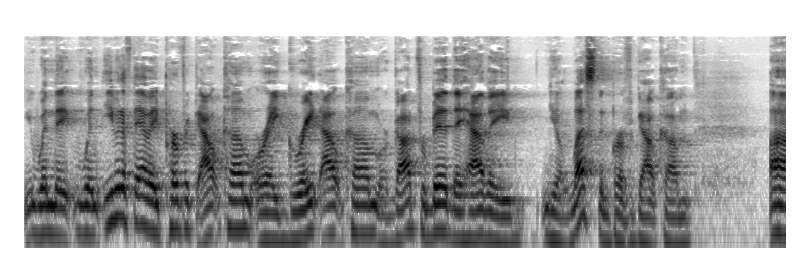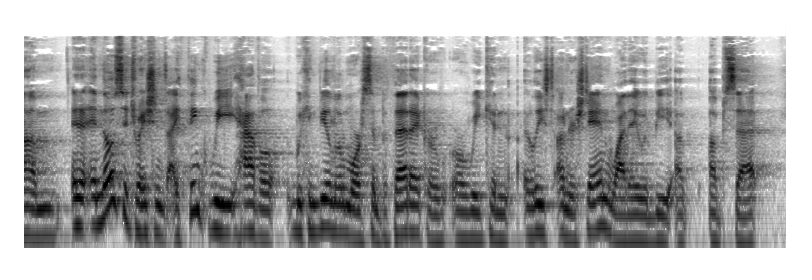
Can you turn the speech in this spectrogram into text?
when they when even if they have a perfect outcome or a great outcome or god forbid they have a you know less than perfect outcome um, in, in, those situations i think we have a we can be a little more sympathetic or, or we can at least understand why they would be up, upset.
